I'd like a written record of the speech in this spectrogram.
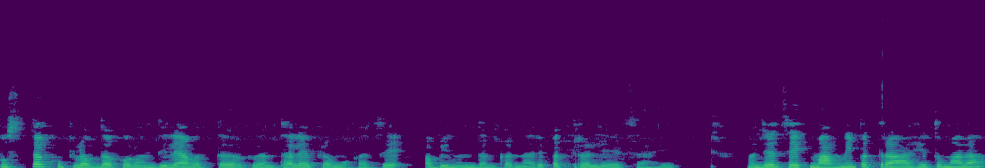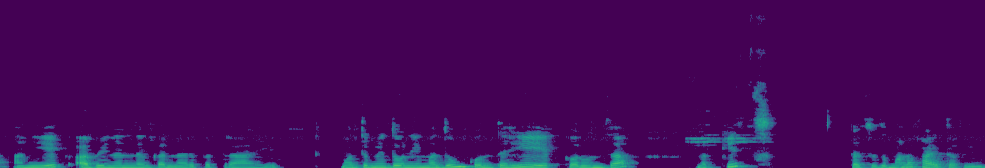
पुस्तक उपलब्ध करून दिल्याबद्दल ग्रंथालय प्रमुखाचे अभिनंदन करणारे पत्र लिहायचं आहे. म्हणजेच एक मागणी पत्र आहे तुम्हाला आणि एक अभिनंदन करणारे पत्र आहे. मग तुम्ही दोन्हीमधून कोणतंही एक करून जा. नक्कीच त्याचा तुम्हाला फायदा होईल.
